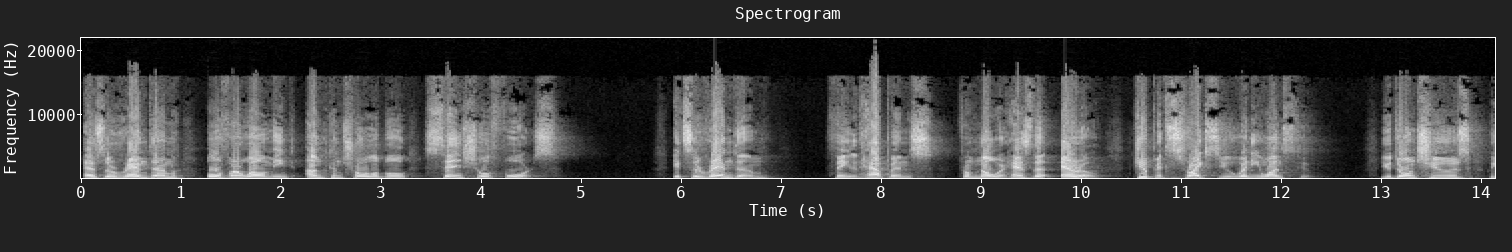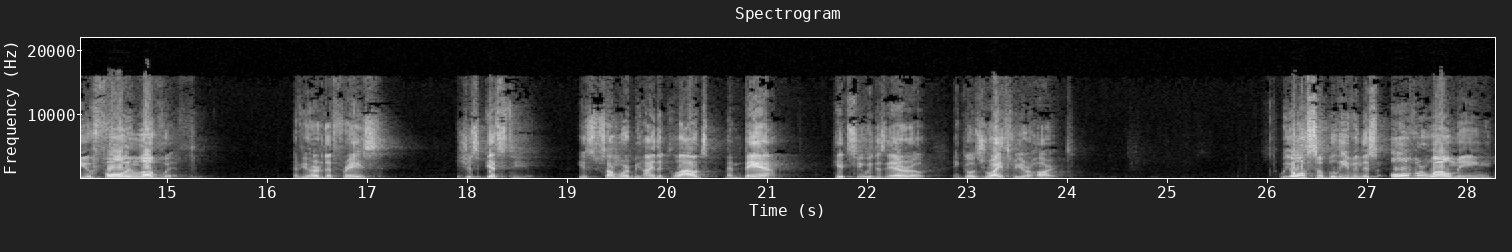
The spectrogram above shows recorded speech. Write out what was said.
as a random, overwhelming, uncontrollable, sensual force. It's a random thing that happens from nowhere. Hence the arrow. Cupid strikes you when he wants to. You don't choose who you fall in love with. Have you heard that phrase? He just gets to you. He's somewhere behind the clouds, and bam, hits you with his arrow and goes right through your heart. We also believe in this overwhelming,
